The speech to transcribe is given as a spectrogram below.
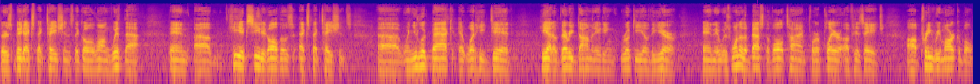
there's big expectations that go along with that. And uh, he exceeded all those expectations. Uh, when you look back at what he did, he had a very dominating rookie of the year. And it was one of the best of all time for a player of his age. Uh, pretty remarkable.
